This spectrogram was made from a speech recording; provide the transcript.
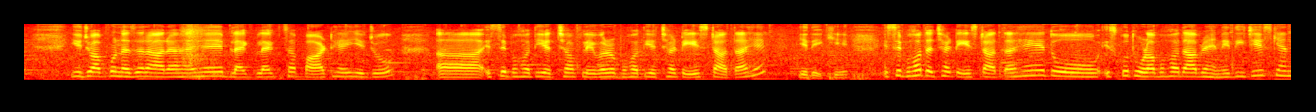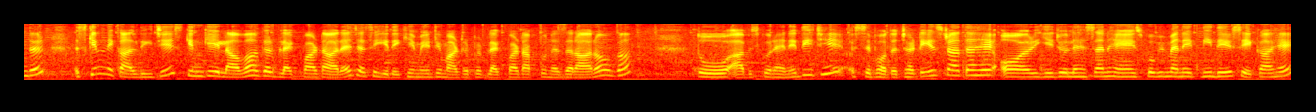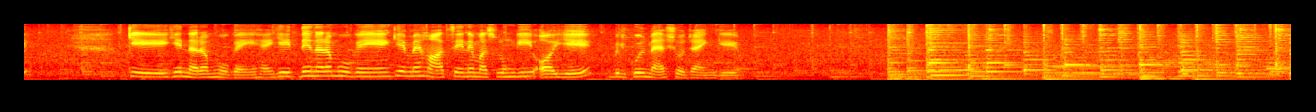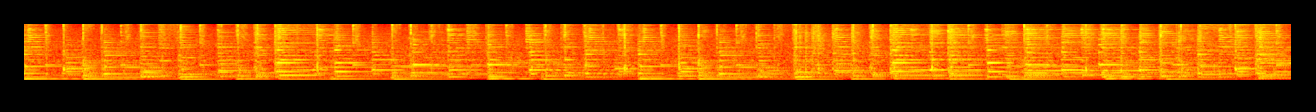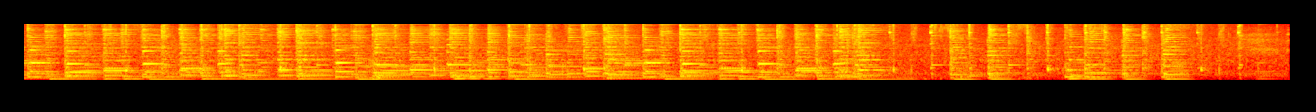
ये जो आपको नज़र आ रहा है ब्लैक ब्लैक सा पार्ट है ये जो आ, इससे बहुत ही अच्छा फ्लेवर और बहुत ही अच्छा टेस्ट आता है। ये देखिए। इससे बहुत अच्छा टेस्ट आता है तो इसको थोड़ा बहुत आप रहने दीजिए इसके अंदर। स्किन निकाल दीजिए। स्किन के अलावा अगर ब्लैक पार्ट आ रहा है, जैसे ये देखिए, मेरे टमाटर पर ब्लैक पार्ट आपको नज़र आ रहा होगा तो आप इसको रहने दीजिए। इससे बहुत अच्छा टेस्ट आता है। और ये जो लहसुन है, इसको भी मैंने इतनी देर सेका है कि ये नरम हो गए हैं। ये इतने नरम हो गए हैं कि मैं हाथ से इन्हें मसलूँगी और ये बिल्कुल मैश हो जाएँगे।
